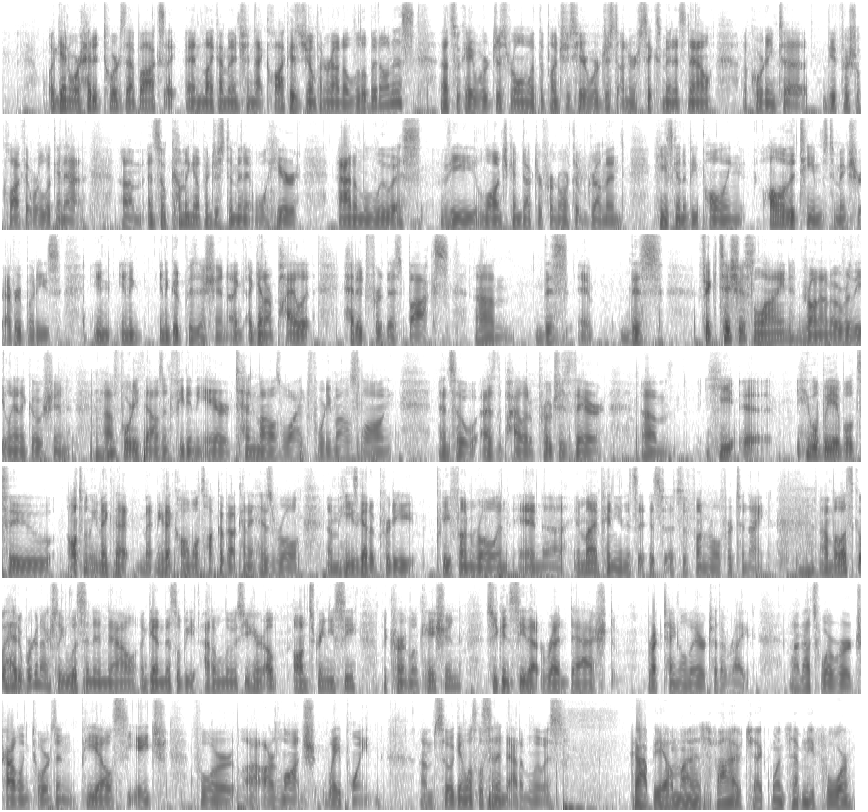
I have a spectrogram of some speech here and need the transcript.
again, we're headed towards that box, and like I mentioned, that clock is jumping around a little bit on us. That's okay. We're just rolling with the punches here. We're just under six minutes now, according to the official clock that we're looking at. Um, and so, coming up in just a minute, we'll hear Adam Lewis, the launch conductor for Northrop Grumman. He's going to be polling all of the teams to make sure everybody's in in a, in a good position. I, again, our pilot headed for this box. Um, this uh, this fictitious line drawn out over the Atlantic Ocean, uh, 40,000 feet in the air, 10 miles wide, 40 miles long. And so, as the pilot approaches there, um, he uh, he will be able to ultimately make that make that call. And we'll talk about kind of his role. Um, he's got a pretty pretty fun role, and in, in, uh, in my opinion, it's a, it's, it's a fun role for tonight. Um, but let's go ahead. We're going to actually listen in now. Again, this will be Adam Lewis. You hear oh, on screen. You see the current location, so you can see that red dashed rectangle there to the right. Uh, that's where we're traveling towards in PLCH for uh, our launch waypoint. Um, so again, let's listen in to Adam Lewis. Copy L minus 5, check 174.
